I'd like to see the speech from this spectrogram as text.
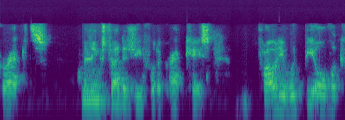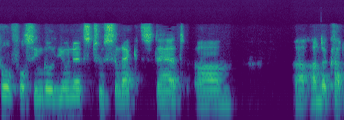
correct milling strategy for the correct case. Probably would be overkill for single units to select that um, uh, undercut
